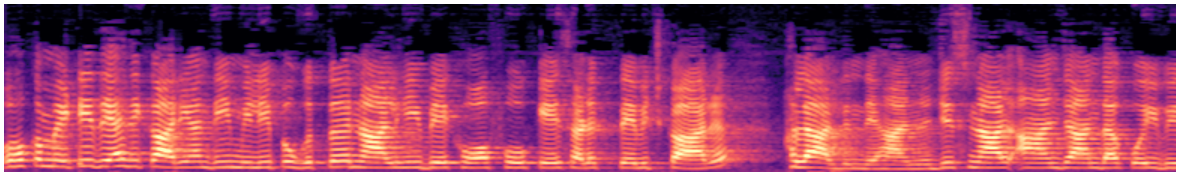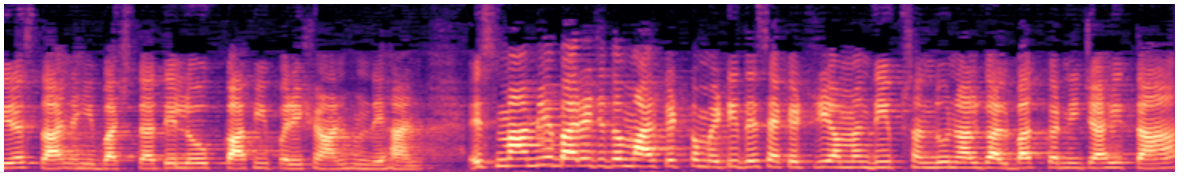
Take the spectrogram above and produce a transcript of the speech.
ਉਹ ਕਮੇਟੀ ਦੇ ਅਧਿਕਾਰੀਆਂ ਦੀ ਮਿਲੀ ਭੁਗਤ ਨਾਲ ਹੀ ਬੇਖੌਫ ਹੋ ਕੇ ਸੜਕ ਤੇ ਵਿਚਕਾਰ ਖਿਲਾਰ ਦਿੰਦੇ ਹਨ, ਜਿਸ ਨਾਲ ਆਉਣ ਜਾਣ ਦਾ ਕੋਈ ਵੀ ਰਸਤਾ ਨਹੀਂ ਬਚਦਾ ਤੇ ਲੋਕ ਕਾਫੀ ਪਰੇਸ਼ਾਨ ਹੁੰਦੇ ਹਨ। ਇਸ ਮਾਮਲੇ ਬਾਰੇ ਜਦੋਂ ਮਾਰਕੀਟ ਕਮੇਟੀ ਦੇ ਸੈਕਟਰੀ ਅਮਨਦੀਪ ਸੰਧੂ ਨਾਲ ਗੱਲਬਾਤ ਕਰਨੀ ਚਾਹੀ ਤਾਂ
